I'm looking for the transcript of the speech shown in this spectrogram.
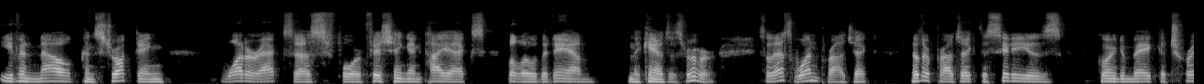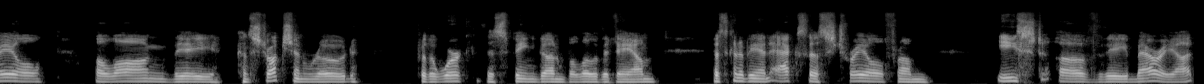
even now constructing water access for fishing and kayaks below the dam in the Kansas River. So that's one project. Another project, the city is going to make a trail along the construction road for the work that's being done below the dam. That's going to be an access trail from east of the Marriott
